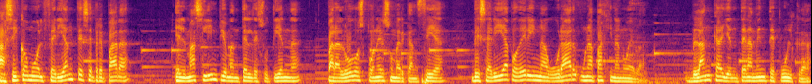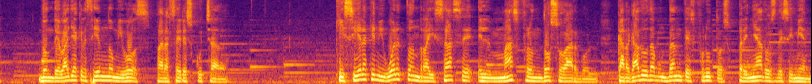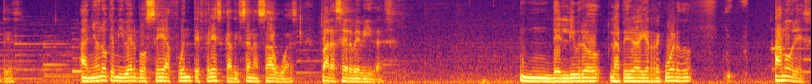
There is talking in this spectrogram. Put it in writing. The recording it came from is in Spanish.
Así como el feriante se prepara el más limpio mantel de su tienda para luego exponer su mercancía, desearía poder inaugurar una página nueva blanca y enteramente pulcra, donde vaya creciendo mi voz para ser escuchada. Quisiera que mi huerto enraizase el más frondoso árbol, cargado de abundantes frutos preñados de simientes. Añoro que mi verbo sea fuente fresca de sanas aguas para ser bebidas. Del libro La piedra y el recuerdo. Amores.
